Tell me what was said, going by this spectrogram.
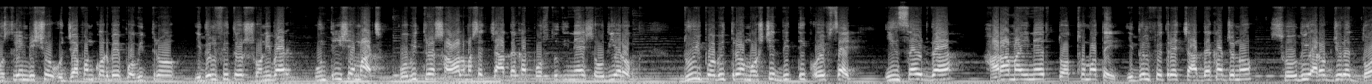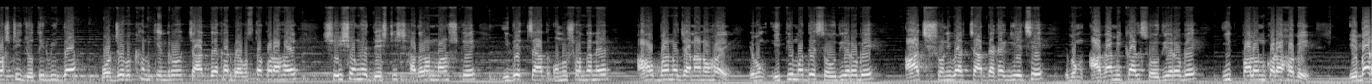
মুসলিম বিশ্ব উদযাপন করবে পবিত্র ঈদুল ফিতর শনিবার, উনত্রিশে মার্চ। পবিত্র শাওয়াল মাসের চাঁদ দেখার প্রস্তুতি নেয় সৌদি আরব। দুই পবিত্র মসজিদ ভিত্তিক ওয়েবসাইট ইনসাইড দ্য হারামাইনের তথ্য মতে ঈদুল ফিতরের চাঁদ দেখার জন্য সৌদি আরব জুড়ে দশটি জ্যোতির্বিদ্যা পর্যবেক্ষণ কেন্দ্র চাঁদ দেখার ব্যবস্থা করা হয়। সেই সঙ্গে দেশটির সাধারণ মানুষকে ঈদের চাঁদ অনুসন্ধানের আহ্বানও জানানো হয় এবং ইতিমধ্যে সৌদি আরবে আজ শনিবার চাঁদ দেখা গিয়েছে এবং আগামীকাল সৌদি আরবে ঈদ পালন করা হবে। এবার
